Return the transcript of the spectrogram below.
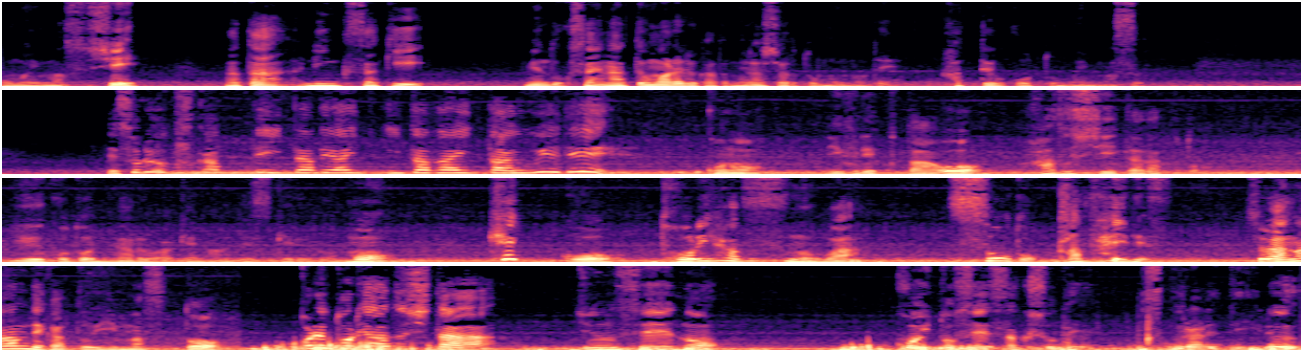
思いますし、またリンク先、めんどくさいなって思われる方もいらっしゃると思うので、貼っておこうと思います。で、それを使っていただいいただいた上で、このリフレクターを外していただくということになるわけなんですけれども、結構取り外すのは相当硬いです。それは何でかと言いますと、これ取り外した純正の小糸製作所で作られている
